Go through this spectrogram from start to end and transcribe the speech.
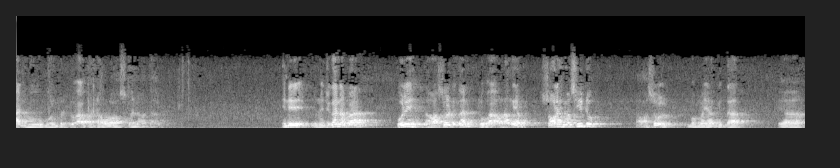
anhu pun berdoa pada Allah Subhanahu wa taala. Ini menunjukkan apa? Boleh tawasul dengan doa orang yang soleh masih hidup. Tawasul umpamanya kita ya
